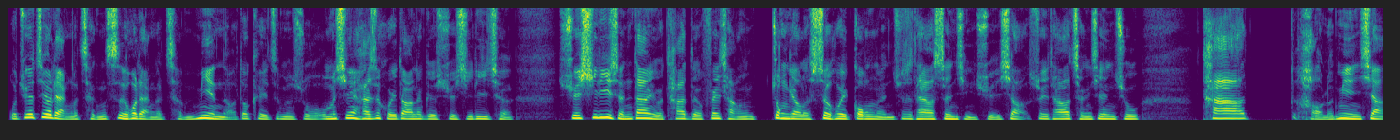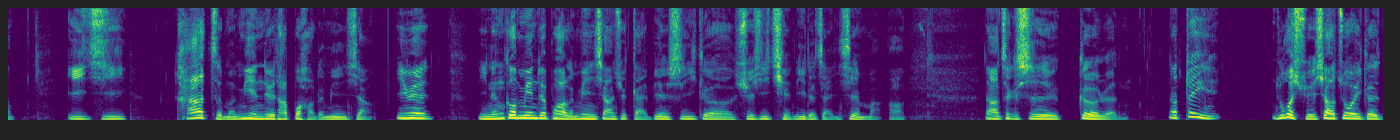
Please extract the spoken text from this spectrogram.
我觉得这有两个层次或两个层面呢，都可以这么说。我们先还是回到那个学习历程，学习历程当然有它的非常重要的社会功能，就是他要申请学校，所以他要呈现出他好的面相，以及他怎么面对他不好的面相。因为你能够面对不好的面相去改变，是一个学习潜力的展现嘛？啊，那这个是个人。那对如果学校作为一个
